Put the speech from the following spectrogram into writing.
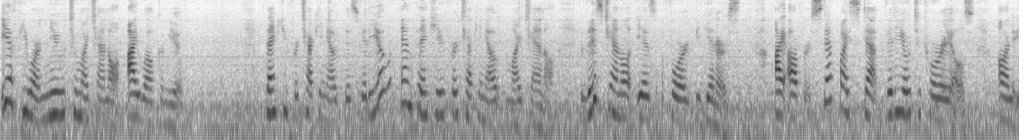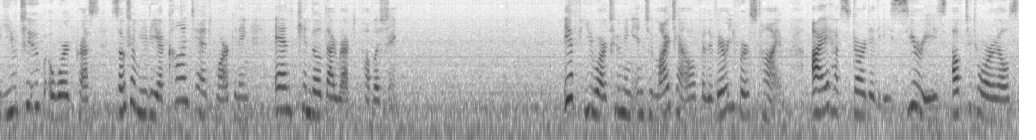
If you are new to my channel, I welcome you. Thank you for checking out this video and thank you for checking out my channel. This channel is for beginners. I offer step-by-step -step video tutorials on YouTube, WordPress, social media content marketing, and Kindle Direct Publishing. If you are tuning into my channel for the very first time, I have started a series of tutorials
